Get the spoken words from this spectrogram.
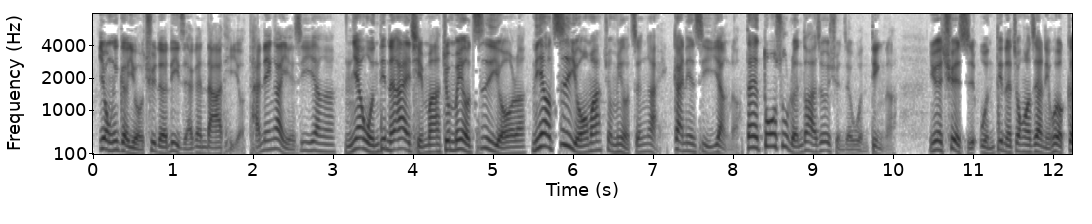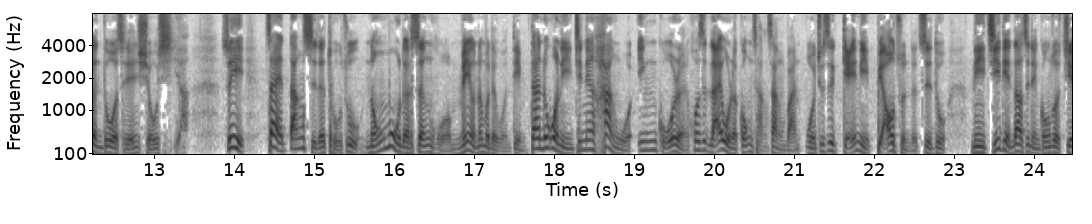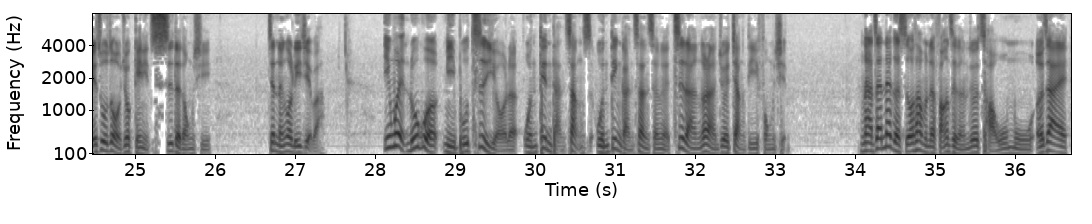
用一个有趣的例子来跟大家提哦，谈恋爱也是一样啊。你要稳定的爱情吗？就没有自由了。你要自由吗？就没有真爱。概念是一样的，但是多数人都还是会选择稳定了。因为确实稳定的状况之下，你会有更多的时间休息啊。所以在当时的土著农牧的生活没有那么的稳定。但如果你今天和我英国人，或是来我的工厂上班，我就是给你标准的制度，你几点到几点工作，结束之后我就给你吃的东西，这能够理解吧？因为如果你不自由了，稳定感上稳定感上升了，自然而然就会降低风险。那在那个时候，他们的房子可能就是草屋木屋，而在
